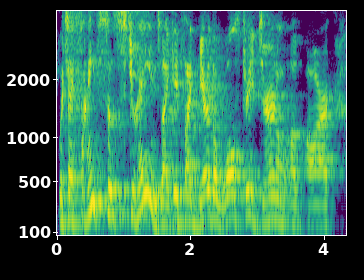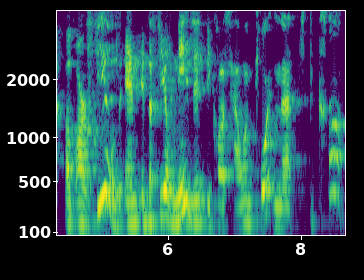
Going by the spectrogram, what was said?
which I find so strange. Like it's like they're the Wall Street Journal of our of our field, and the field needs it because how important that's become.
